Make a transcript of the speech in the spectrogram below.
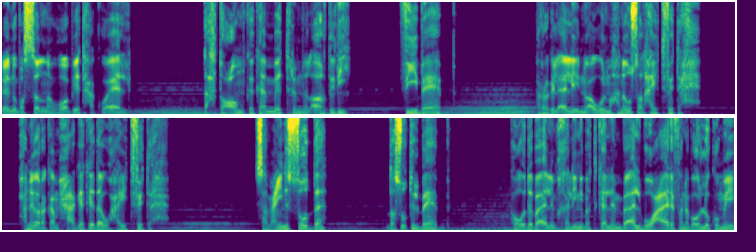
لأنه بصلنا وهو بيضحك وقال تحت عمق كام متر من الأرض دي؟ في باب. الراجل قال لي إنه أول ما هنوصل هيتفتح. هنقرا كام حاجة كده وهيتفتح. سامعين الصوت ده؟ ده صوت الباب. هو ده بقى اللي مخليني بتكلم بقلب وعارف أنا بقول لكم إيه.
